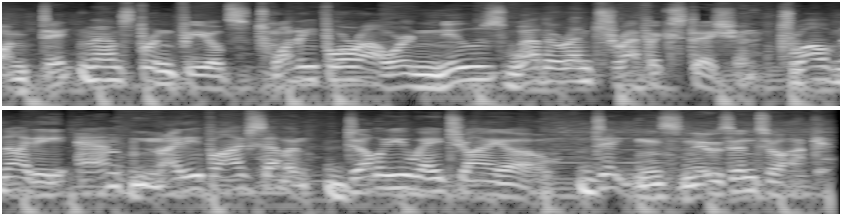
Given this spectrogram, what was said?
on Dayton and Springfield's 24 hour news, weather, and traffic station. 1290 and 95.7 WHIO. Dayton's News and Talk.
